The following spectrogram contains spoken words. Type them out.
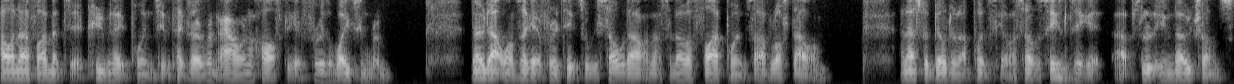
How on earth I meant to accumulate points if it takes over an hour and a half to get through the waiting room? No doubt once I get through, tickets will be sold out, and that's another five points I've lost out on. And as for building up points to get myself a season ticket, absolutely no chance.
